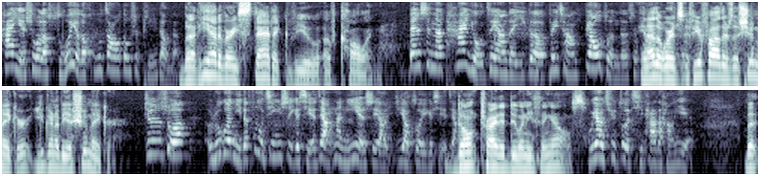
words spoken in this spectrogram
他也说了，所有的呼召都是平等的。 but he had a very static view of calling. 但是呢，他有这样的一个非常标准的是 In 关于 other 这 words, 个 if your father's a shoemaker, you're going to be a shoemaker. 就是说，如果你的父亲是一个鞋匠，那你也是要要做一个鞋匠， Don't try to do anything else. 不要去做其他的行业。 But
